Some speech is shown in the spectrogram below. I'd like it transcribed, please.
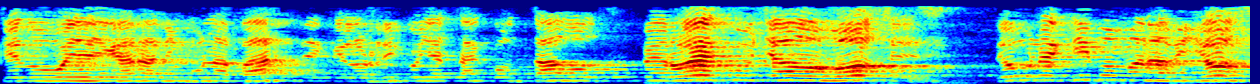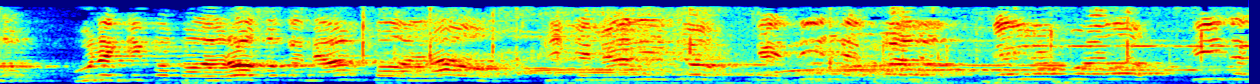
que no voy a llegar a ninguna parte, que los ricos ya están contados, pero he escuchado voces de un equipo maravilloso, un equipo poderoso que me han empoderado y que me ha dicho que sí se puede, que yo puedo, y de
